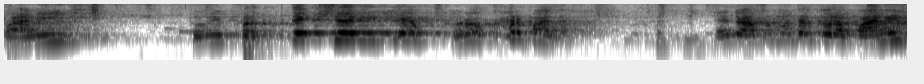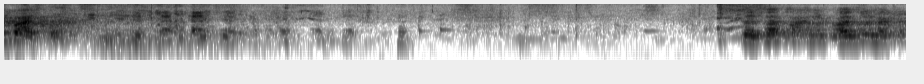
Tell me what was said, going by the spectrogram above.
पाणी तुम्ही प्रत्यक्षरित्या खरोखर पाहिलं नाही तर आपण म्हणतो तुला पाणीच पाजतो. तसा पाणी पाजू नका.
